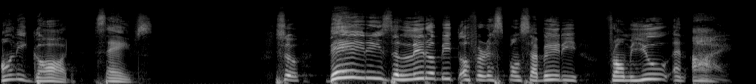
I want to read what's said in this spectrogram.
Only God saves. So there is a little bit of a responsibility from you and I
